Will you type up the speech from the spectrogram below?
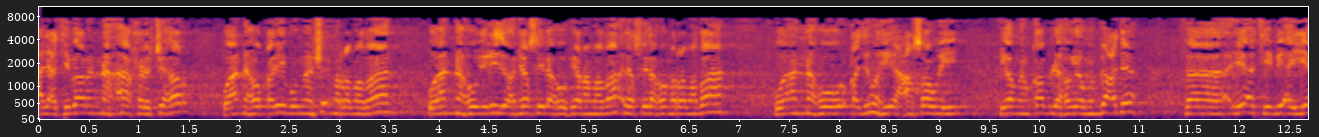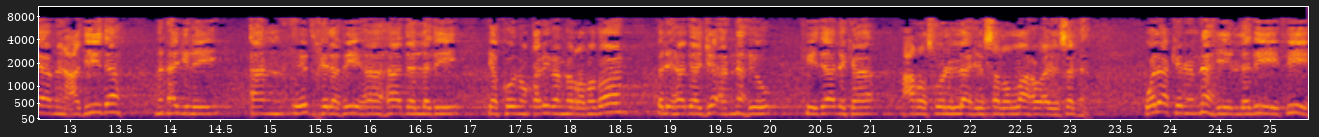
على اعتبار أنه آخر الشهر وأنه قريب من رمضان وأنه يريد أن يصله في رمضان يصله من رمضان وأنه قد نهي عن صوم يوم قبله ويوم بعده فيأتي بأيام عديدة من أجل أن يدخل فيها هذا الذي يكون قريبا من رمضان فلهذا جاء النهي في ذلك عن رسول الله صلى الله عليه وسلم. ولكن النهي الذي فيه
